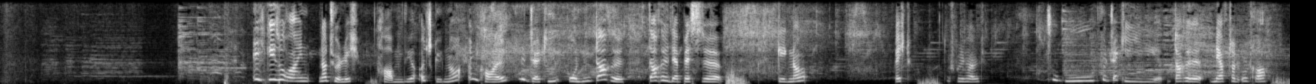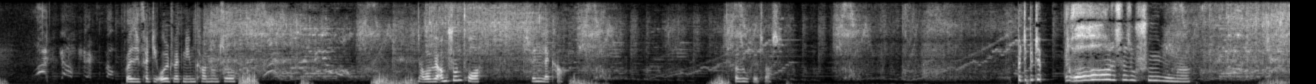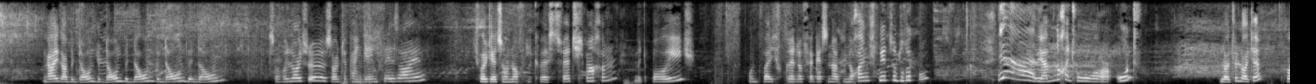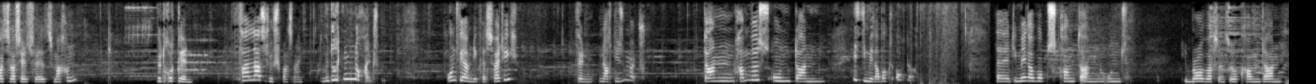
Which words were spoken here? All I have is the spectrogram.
Gehe so rein. Natürlich haben wir als Gegner einen Karl, eine Jackie und einen Darrell. Darrell der beste Gegner. Echt? Der spielt halt zu gut für Jackie. Darrell nervt halt ultra weil sie fett die Ult wegnehmen kann und so. Aber wir haben schon ein Tor. Deswegen lecker. Versuche jetzt was. Bitte, bitte. Oh, das wäre so schön, Junge. Ja, egal, bin down, bin down, bin down, bin down, bin down. Sorry, Leute, es sollte kein Gameplay sein. Ich wollte jetzt nur noch die Quests fertig machen mit euch. Und weil ich gerade vergessen habe, noch ein Spiel zu drücken. Ja, wir haben noch ein Tor. Und, Leute, Leute, du, was wir jetzt machen? Wir drücken. Verlass für Spaß nein. Wir drücken noch ein Spiel. Und wir haben die Quest fertig. Wenn, nach diesem Match. Dann haben wir es und dann ist die Megabox auch da. Äh, die Megabox kommt dann und die Brawlbox und so kommen dann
